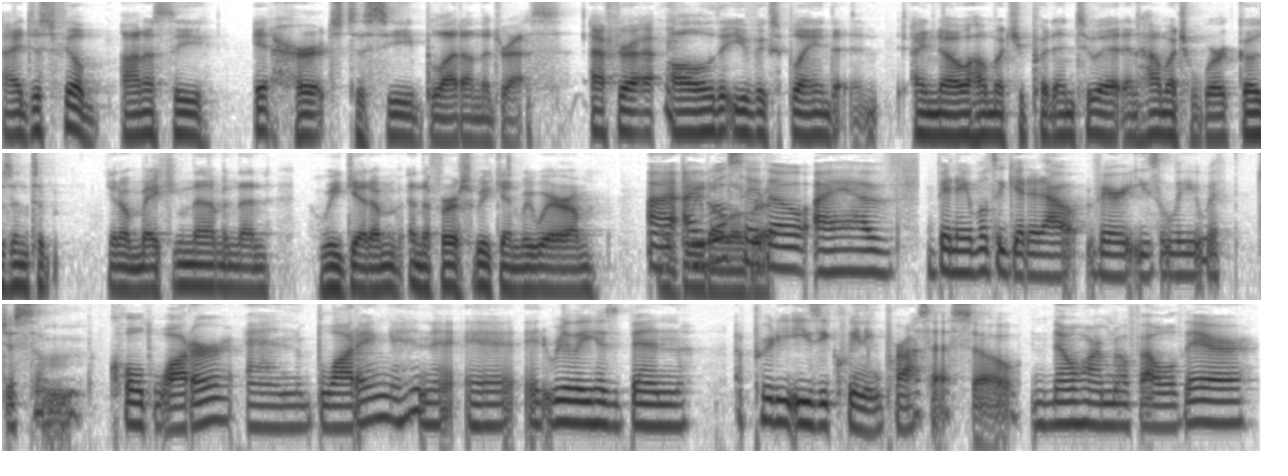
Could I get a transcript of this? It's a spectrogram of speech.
I just feel honestly, it hurts to see blood on the dress. After all that you've explained, I know how much you put into it and how much work goes into, you know, making them. And then we get them, and the first weekend we wear them. I, I will say though, I have been able to get it out very easily with just some cold water and blotting, and it, it, really has been a pretty easy cleaning process. So no harm, no foul there.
